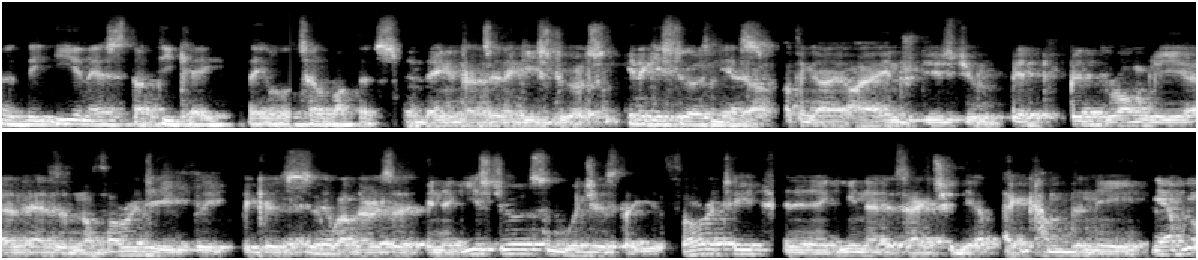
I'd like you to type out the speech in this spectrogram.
uh, the ens.dk, they will tell about this. And they that's Energistyrelsen. Energistyrelsen, yes. Yeah, I think I, I, introduced you a bit, bit wrongly as, as an authority because, yeah, well, there's an Energistyrelsen, which is the authority, and Energinet is actually a, a company. Yeah, we,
